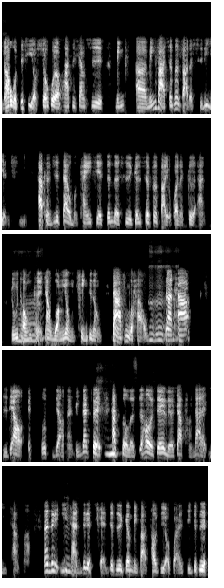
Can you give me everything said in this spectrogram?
然后我自己有说过的话是像是民呃民法身份法的实力演习，他可能就是带我们看一些真的是跟身份法有关的个案，如同可能像王永庆这种大富豪，那他死掉说死掉很难听，但对他走了之后就会留下庞大的遗产嘛。那这个遗产这个钱就是跟民法超级有关系，就是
